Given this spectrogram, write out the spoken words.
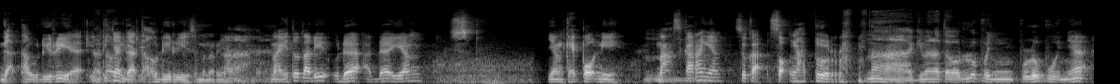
nggak tahu diri ya, gak intinya nggak tahu diri sebenarnya. Nah, nah itu tadi udah ada yang yang kepo nih. Hmm. Nah sekarang yang suka sok ngatur. Nah gimana tuh? Lu punya, lu punya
